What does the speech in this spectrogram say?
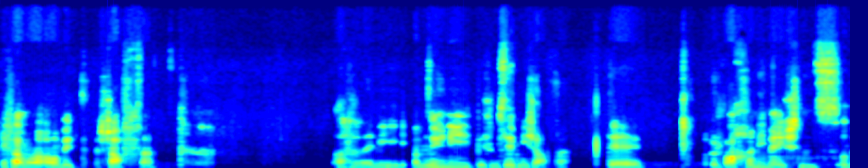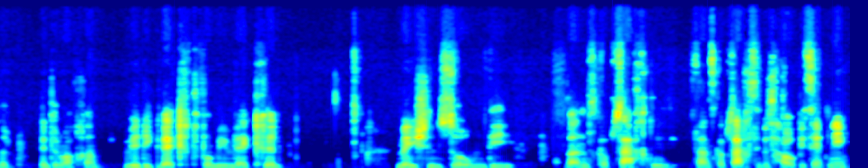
Ich fange mal an mit Arbeiten. Also, wenn ich am 9 Uhr bis um 7 Uhr arbeite, dann erwache ich meistens, oder nicht erwachen, werde ich geweckt von meinem Wecker. Meistens so um die 20 ab 6, 20 ab 6 bis halb 7.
